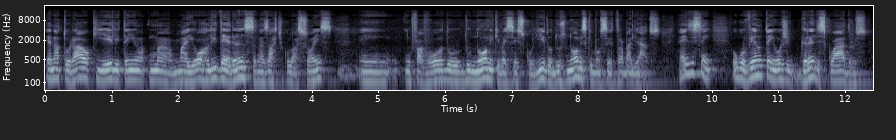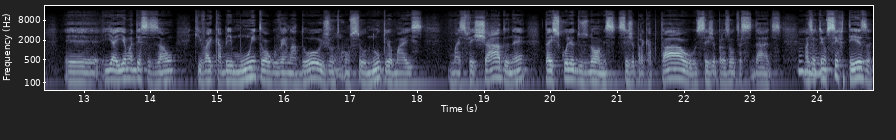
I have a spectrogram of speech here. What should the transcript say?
é natural que ele tenha uma maior liderança nas articulações uhum. em, em favor do, do, nome que vai ser escolhido, dos nomes que vão ser trabalhados. É, existem, o governo tem hoje grandes quadros, é, e aí é uma decisão que vai caber muito ao governador, junto com o seu núcleo mais, mais fechado, né, da escolha dos nomes, seja para a capital, seja para as outras cidades. Uhum. Mas eu uhum. tenho certeza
